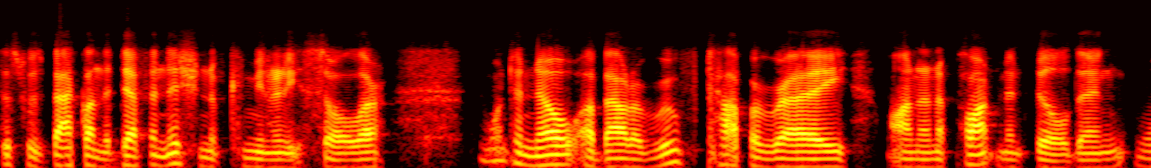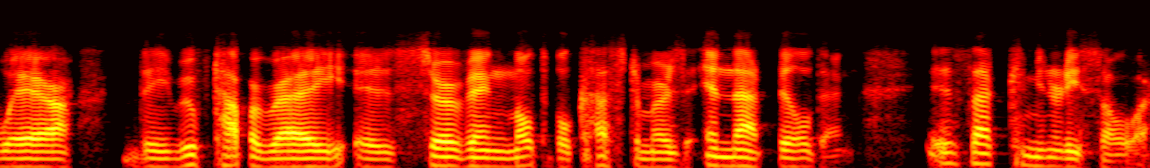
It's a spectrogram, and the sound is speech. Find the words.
this was back on the definition of community solar, want to know about a rooftop array on an apartment building where the rooftop array is serving multiple customers in that building. Is that community solar?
